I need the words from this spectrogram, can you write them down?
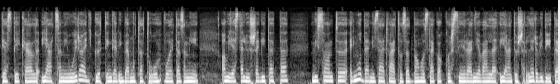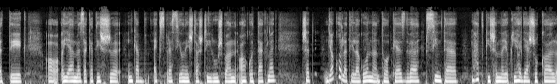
kezdték el játszani újra, egy Göttingeni bemutató volt az, ami, ami ezt elősegítette, viszont egy modernizált változatban hozták akkor színre, nyilván le, jelentősen lerövidítették, a, a jelmezeket is inkább expressionista stílusban alkották meg, és hát gyakorlatilag onnantól kezdve szinte hát kisebb-nagyobb kihagyásokkal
